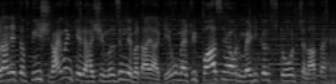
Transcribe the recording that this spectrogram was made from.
दौरान तफ्तीश रायमंड के रहायशी मुलजिम ने बताया कि वो मैट्रिक पास है और मेडिकल स्टोर चलाता है।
